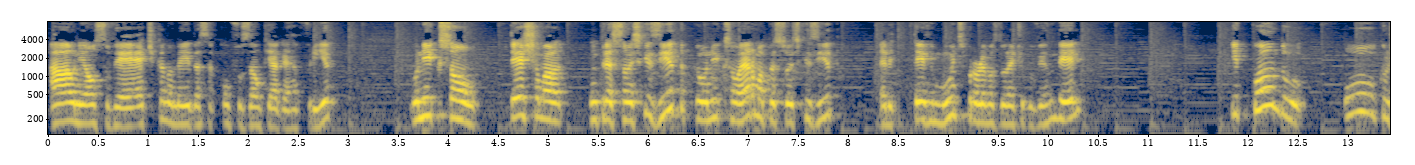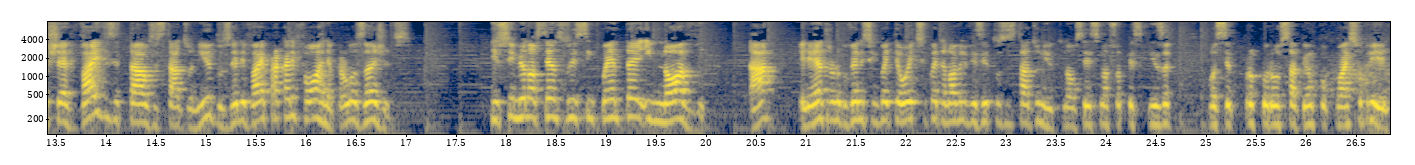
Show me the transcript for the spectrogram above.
a União Soviética no meio dessa confusão que é a Guerra Fria. O Nixon deixa uma impressão esquisita, porque o Nixon era uma pessoa esquisita, ele teve muitos problemas durante o governo dele. E quando o Khrushchev vai visitar os Estados Unidos, ele vai para a Califórnia, para Los Angeles. Isso em 1959, tá? Ele entra no governo em 58, 59 ele visita os Estados Unidos. Não sei se na sua pesquisa você procurou saber um pouco mais sobre ele.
